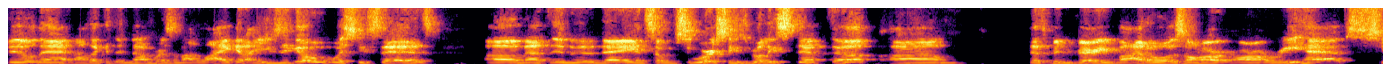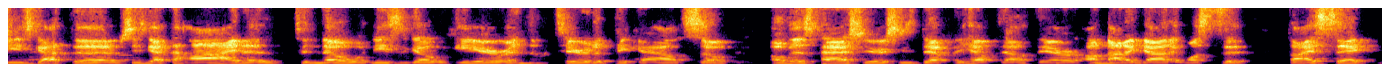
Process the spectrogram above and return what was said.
feel that, and I look at the numbers and I like it, I usually go with what she says um, at the end of the day. And so where she's really stepped up, um, that's been very vital is on our on our rehabs. She's got the she's got the eye to to know what needs to go here and the material to pick out. So over this past year, she's definitely helped out there. I'm not a guy that wants to dissect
